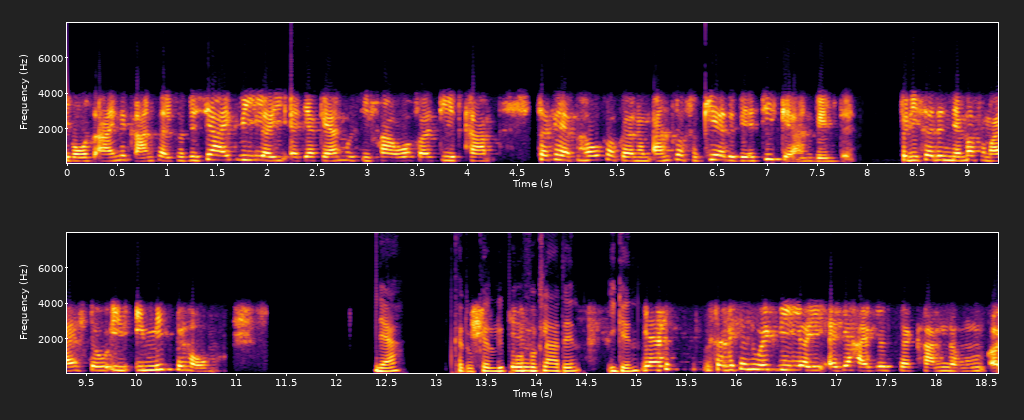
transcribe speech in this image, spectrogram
i vores egne grænser. Altså, hvis jeg ikke hviler i, at jeg gerne må sige fra over for at give et kram, så kan jeg behov for at gøre nogle andre forkerte ved, at de gerne vil det. Fordi så er det nemmere for mig at stå i, i mit behov. Ja. Kan du, kan du lige prøve at forklare den igen? Ja, så hvis jeg nu ikke hviler i, at jeg har ikke lyst til at kramme nogen, og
